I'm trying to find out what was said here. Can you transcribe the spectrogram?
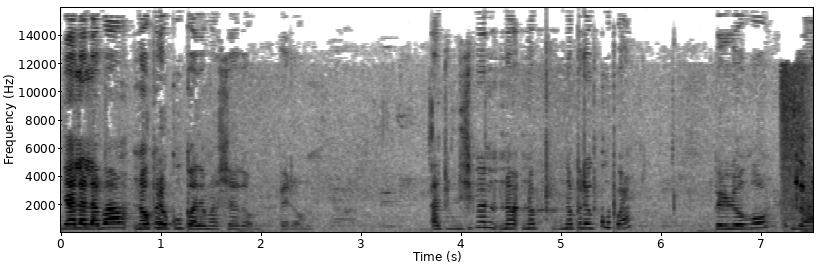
Ya la lava no preocupa demasiado, pero al principio no, no, no preocupa, pero luego ya.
